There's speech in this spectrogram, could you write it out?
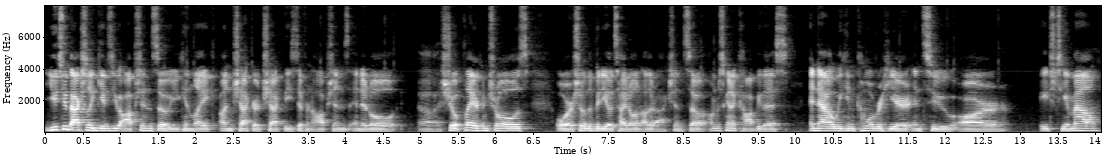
YouTube actually gives you options so you can like uncheck or check these different options and it'll uh, show player controls or show the video title and other actions. So I'm just gonna copy this. And now we can come over here into our HTML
